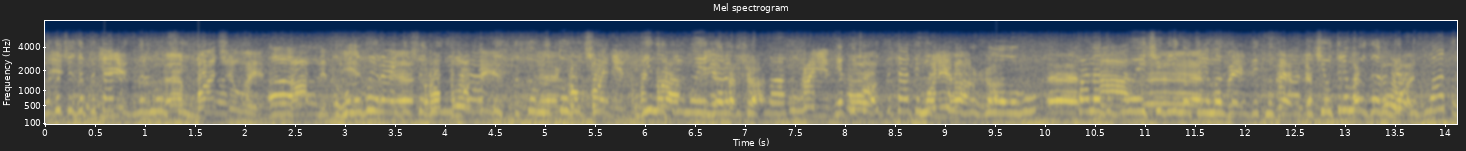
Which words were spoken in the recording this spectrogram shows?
я хочу запитати, і, звернувшись до, бачили е, голови е, райдержадміністрації стосовно е, того, чи він отримує заробітну плату. Я хочу запитати міського голову е, пана на, Дубоя, чи він отримав заробітну плату, чи отримує заробітну плату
